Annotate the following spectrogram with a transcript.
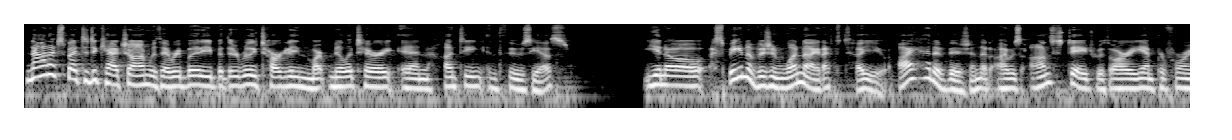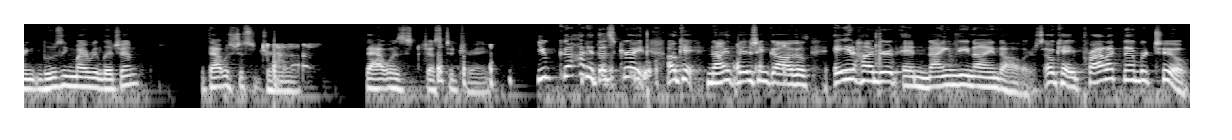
not expected to catch on with everybody, but they're really targeting military and hunting enthusiasts. You know, speaking of vision, one night, I have to tell you, I had a vision that I was on stage with REM performing Losing My Religion, but that was just a dream. That was just a dream. You got it. That's great. Okay, night vision goggles, $899. Okay, product number two.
